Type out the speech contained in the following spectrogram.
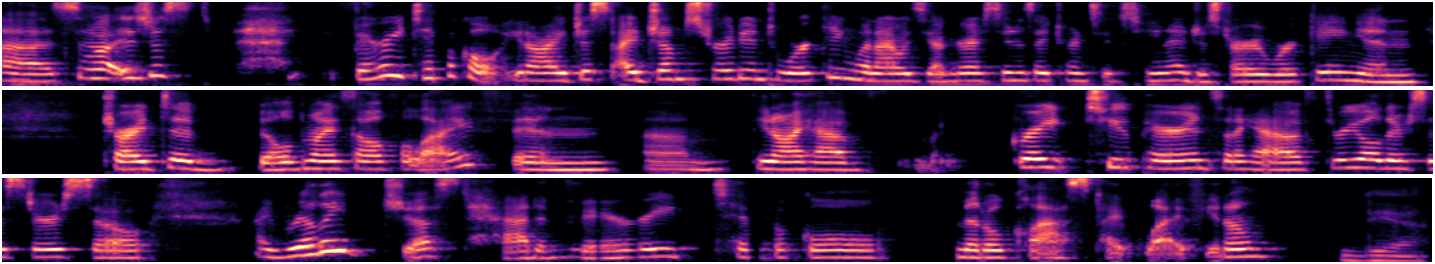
Uh, so it's just very typical. You know, I just, I jumped straight into working when I was younger. As soon as I turned 16, I just started working and tried to build myself a life. And, um, you know, I have great two parents and I have three older sisters. So I really just had a very typical middle class type life, you know? Yeah.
